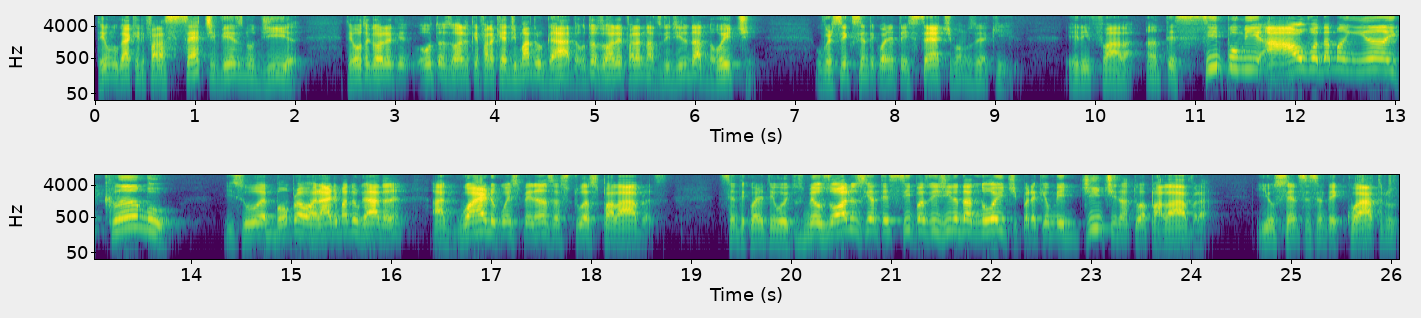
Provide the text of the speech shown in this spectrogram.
Tem um lugar que ele fala sete vezes no dia. Tem outra hora, outras horas que fala que é de madrugada, outras horas ele fala nas vigílias da noite. O versículo 147, vamos ver aqui. Ele fala: Antecipo-me a alva da manhã e clamo. Isso é bom para orar de madrugada, né? Aguardo com esperança as tuas palavras. 148. Os meus olhos se antecipam às vigílias da noite para que eu medite na tua palavra. E o 164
